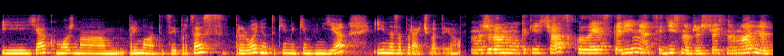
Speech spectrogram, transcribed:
і як можна приймати цей процес природньо, таким, яким він є, і не заперечувати його? Ми живемо у такий час, коли старіння це дійсно вже щось нормальне.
